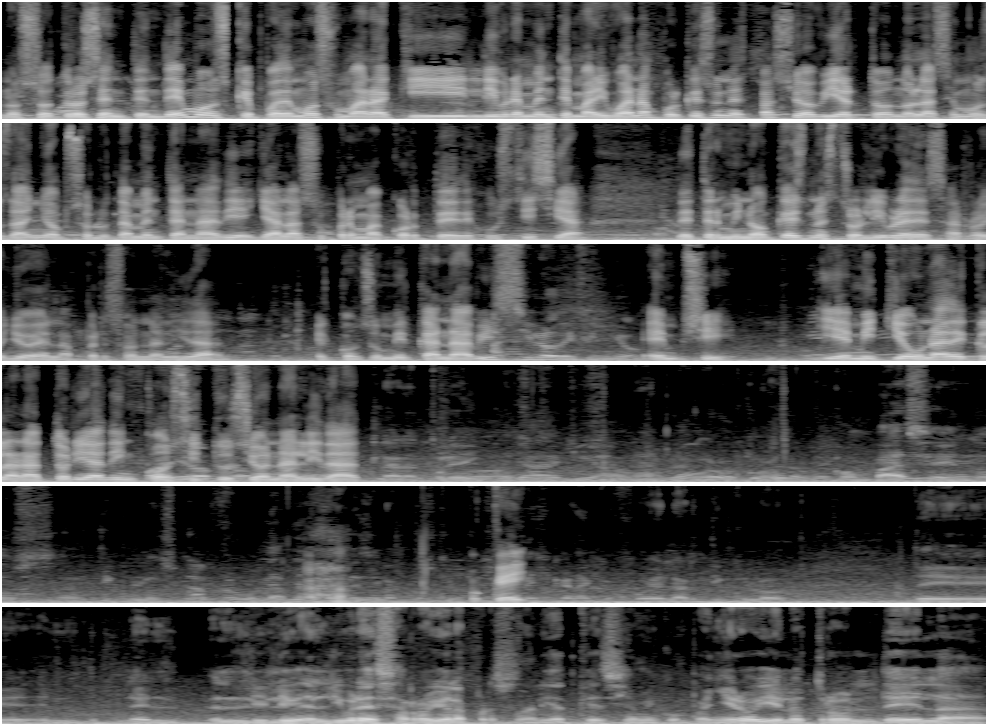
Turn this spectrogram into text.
nosotros entendemos que podemos fumar aquí libremente marihuana porque es un espacio abierto, no le hacemos daño absolutamente a nadie. Ya la Suprema Corte de Justicia determinó que es nuestro libre desarrollo de la personalidad el consumir cannabis. ¿Así lo definió? Em, sí, y emitió una declaratoria de inconstitucionalidad. Declaratoria de inconstitucional por- con, con base en dos artículos fundamentales de la Constitución Ok. mexicana, que fue el artículo de el, libre desarrollo de la personalidad que decía mi compañero y el otro el de la,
